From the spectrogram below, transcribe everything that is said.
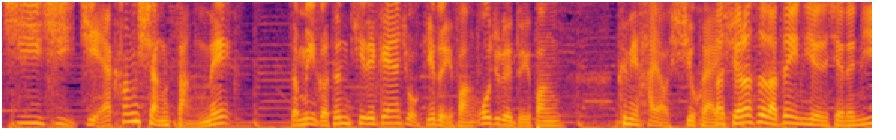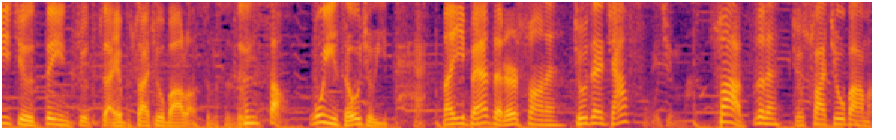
积极、健康向上的这么一个整体的感觉给对方，我觉得对方肯定还要喜欢。那薛老师，那等于你现在你就等于就再也不耍酒吧了，是不是？很少，我一周就一盘，那一般在哪儿耍呢？就在家附近嘛，耍啥子呢？就耍酒吧嘛。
